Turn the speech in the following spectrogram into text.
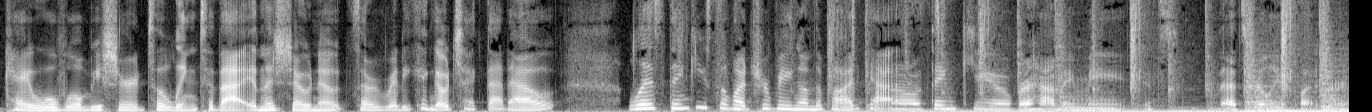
Okay, well, we'll be sure to link to that in the show notes so everybody can go check that out. Liz, thank you so much for being on the podcast. Oh, thank you for having me. It's that's really a pleasure.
